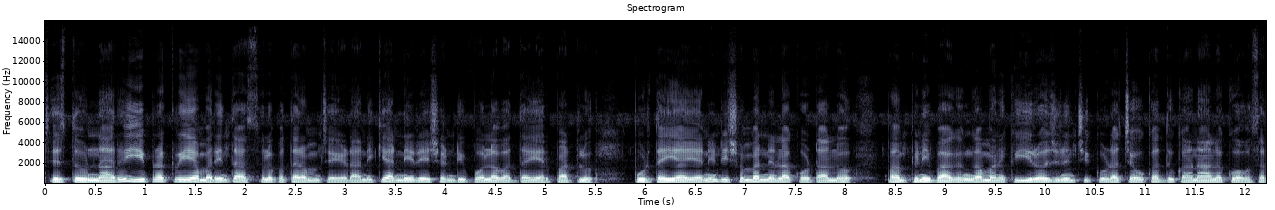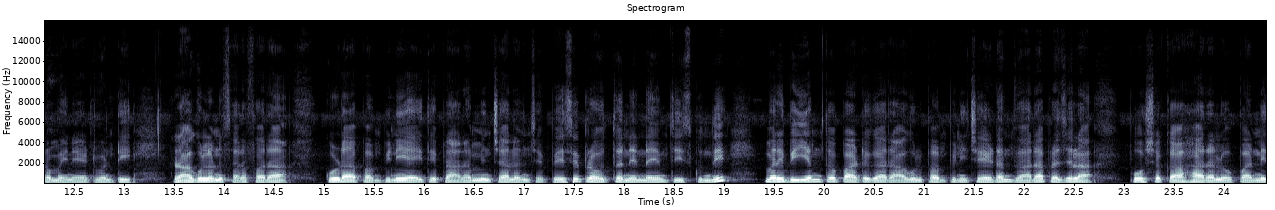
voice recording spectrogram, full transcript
చేస్తూ ఉన్నారు. ఈ ప్రక్రియ మరింత సులభతరం చేయడానికి అన్ని రేషన్ డిపోల వద్ద ఏర్పాట్లు పూర్తయ్యాయని డిసెంబర్ నెల కోటాలో పంపిణీ భాగంగా మనకు ఈ రోజు నుంచి కూడా చౌక దుకాణాలకు అవసరమైనటువంటి రాగులను సరఫరా కూడా పంపిణీ అయితే ప్రారంభించాలని చెప్పేసి ప్రభుత్వం నిర్ణయం తీసుకుంది. మరి బియ్యంతో పాటుగా రాగులు పంపిణీ చేయడం ద్వారా ప్రజల పోషకాహార లోపాన్ని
